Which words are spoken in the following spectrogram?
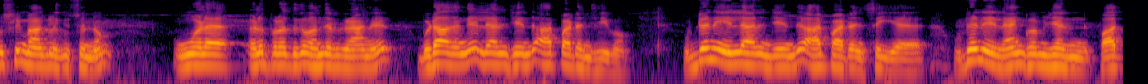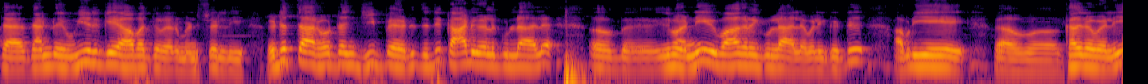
முஸ்லீம் ஆக்களுக்கு சொன்னோம் உங்களை எழுப்புறதுக்கு வந்திருக்கிறாங்க விடாதங்க எல்லாரும் சேர்ந்து ஆர்ப்பாட்டம் செய்வோம். உடனே எல்லாரும் சேர்ந்து ஆர்ப்பாட்டம் செய்ய உடனே லேண்ட் கமிஷன் பார்த்தார் தன்னுடைய உயிருக்கே ஆபத்து வரும்னு சொல்லி எடுத்தார் ஓட்டம் ஜீப்பை எடுத்துட்டு காடுகளுக்குள்ளால இது பண்ணி வாகரைக்குள்ளால் வெளிக்கிட்டு அப்படியே கதிரவழி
